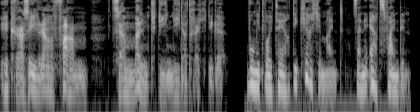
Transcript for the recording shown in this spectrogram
Écrasez l'infâme, zermalmt die Niederträchtige. womit Voltaire die Kirche meint, seine Erzfeindin.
